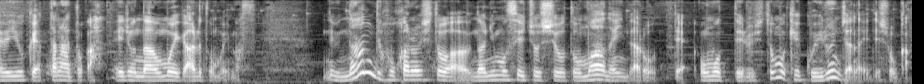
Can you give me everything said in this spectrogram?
よくやったなとかいろんな思いがあると思います。でもなんで他の人は何も成長しようと思わないんだろうって思ってる人も結構いるんじゃないでしょうか。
